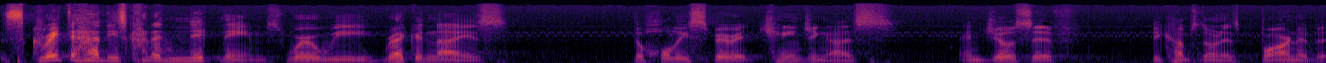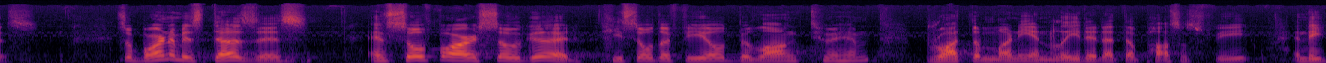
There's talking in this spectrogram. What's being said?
it's great to have these kind of nicknames where we recognize the Holy Spirit changing us, and Joseph becomes known as Barnabas. So Barnabas does this, and so far, so good. He sold a field, belonged to him, brought the money, and laid it at the apostles' feet, and they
